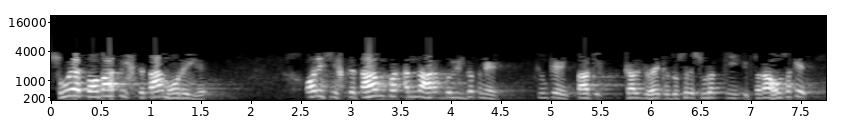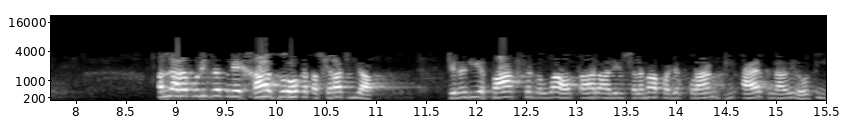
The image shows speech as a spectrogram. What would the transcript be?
سورہ توبہ کی اختتام ہو رہی ہے، اور اس اختتام پر اللہ رب العزت نے کیونکہ تاکہ کل جو ہے کہ دوسرے صورت کی ابتدا ہو سکے۔ اللہ رب العزت نے ایک خاص گروہ کا تذکرہ کیا کہ نبی پاک صلی اللہ تعالی علیہ وسلم پر جب قرآن کی آیت نازل ہوتی،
